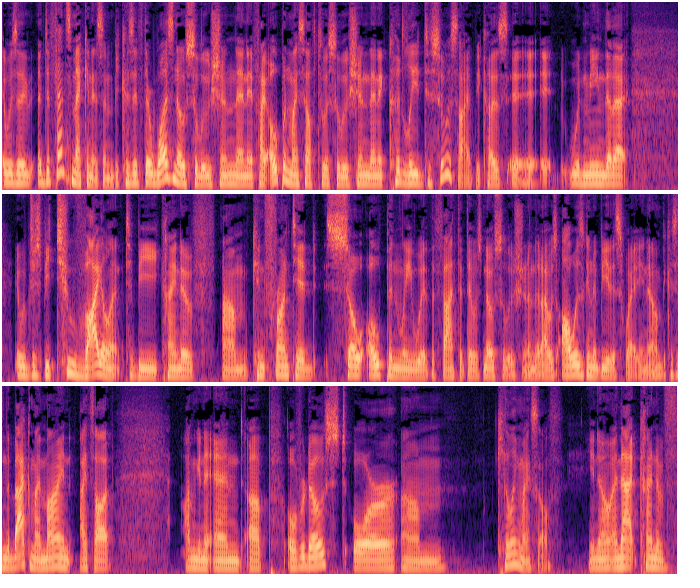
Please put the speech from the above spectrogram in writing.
it was a, a defense mechanism because if there was no solution, then if I opened myself to a solution, then it could lead to suicide because it, it would mean that I it would just be too violent to be kind of um, confronted so openly with the fact that there was no solution and that I was always going to be this way, you know. Because in the back of my mind, I thought I'm going to end up overdosed or um, killing myself, you know, and that kind of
